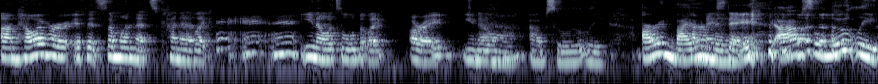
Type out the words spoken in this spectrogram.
Um, however, if it's someone that's kind of like, "Eh, eh, eh," you know, it's a little bit like, all right, you know, Yeah, absolutely. Our environment. day. absolutely.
